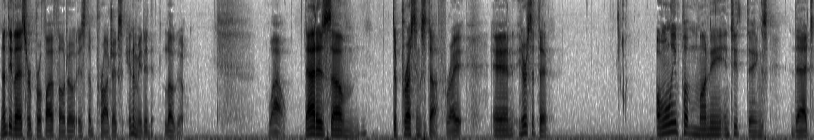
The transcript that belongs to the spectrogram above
Nonetheless, her profile photo is the project's animated logo. Wow. That is some um, depressing stuff, right? And here's the thing only put money into things that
